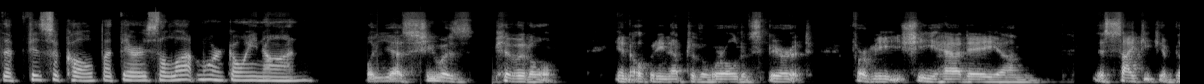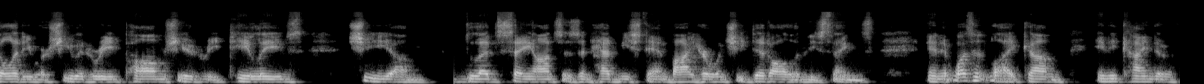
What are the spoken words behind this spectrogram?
the physical, but there's a lot more going on. Well, yes, she was pivotal in opening up to the world of spirit. For me, she had a um, this psychic ability where she would read palms, she would read tea leaves. She um, led seances and had me stand by her when she did all of these things. And it wasn't like um, any kind of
